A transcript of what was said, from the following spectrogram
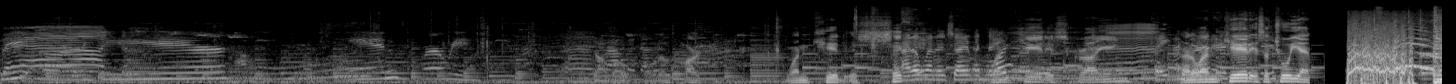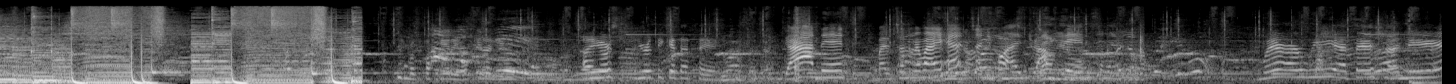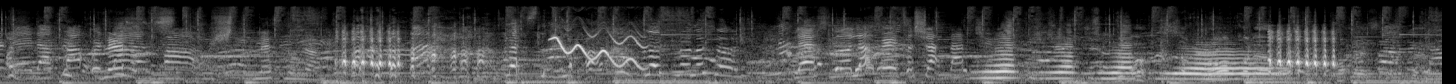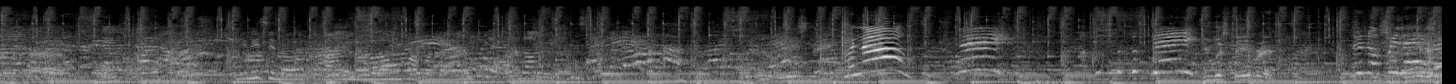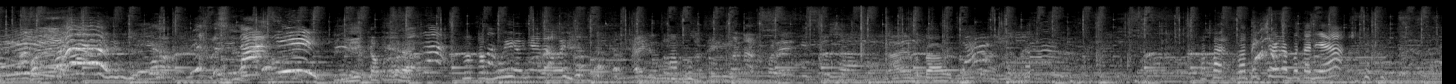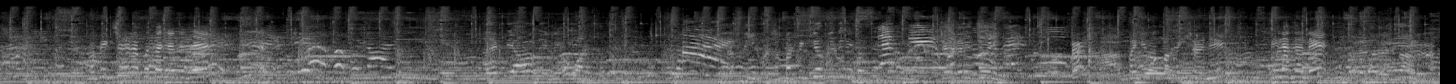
We are here in where are we? Davao Model Park. One kid is sick. I don't want to try my One thing. kid is crying. Take And one kid is a chuyan. Ah, your, your ticket ate. Got it. But sa my hands, and I dropped it. Where are we, ate Shani? Bless. Bless. Bless Lula. Bless Lola. Bless Lola siya. Bless Lola. Wait, sa shot that. Hindi si Lo. Ah, Lolong crocodile. Manang! Snake! Snake! Newest favorite. Lagi! Hikap na wala. Makabuhiyo niya na wala. Makabuhiyo. Ay, matawag. Pa-picture na po ta niya? Pa-picture na po ta niya, dede? Alek di ako, baby ko one. Pa-picture ko din. Joy, dali, Joy. Pwede magpa-picture ni? Sila, dali. Dali, dali.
